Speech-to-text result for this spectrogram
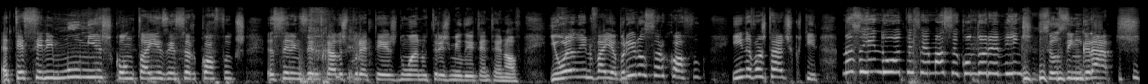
até serem múmias com teias em sarcófagos a serem desenterradas por ETs no ano 3089. E o alien vai abrir o sarcófago e ainda vão estar a discutir. Mas ainda ontem foi massa com douradinhos, seus ingratos.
